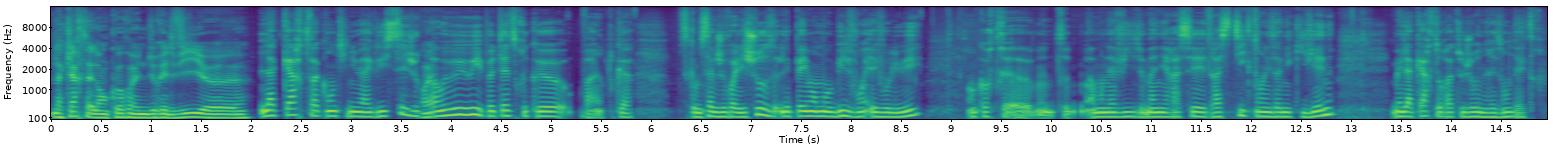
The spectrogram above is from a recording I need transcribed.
la carte elle a encore une durée de vie euh... la carte va continuer à exister je crois. Ouais. oui oui, oui peut-être que enfin, en tout cas c'est comme ça que je vois les choses. Les paiements mobiles vont évoluer encore très, euh, à mon avis de manière assez drastique dans les années qui viennent. Mais la carte aura toujours une raison d'être.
